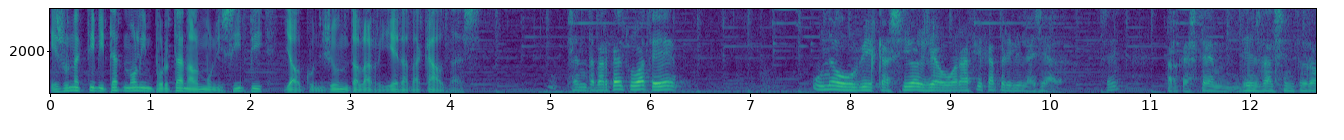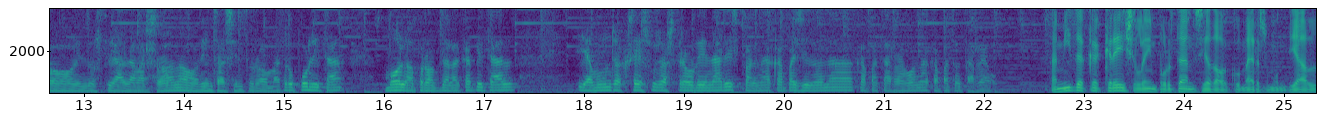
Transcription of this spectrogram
és una activitat molt important al municipi i al conjunt de la Riera de Caldes. Santa Perpètua té una ubicació geogràfica privilegiada, sí? perquè estem dins del cinturó industrial de Barcelona o dins del cinturó metropolità, molt a prop de la capital i amb uns accessos extraordinaris per anar cap a Girona, cap a Tarragona, cap a tot arreu. A mida que creix la importància del comerç mundial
